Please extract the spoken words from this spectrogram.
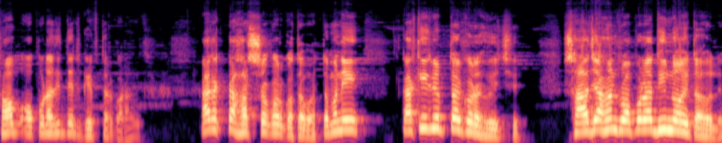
সব অপরাধীদের গ্রেফতার করা হয়েছে। আর একটা হাস্যকর কথাবার্তা মানে কাকে গ্রেপ্তার করা হয়েছে? শাহজাহান অপরাধী নয় তাহলে।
